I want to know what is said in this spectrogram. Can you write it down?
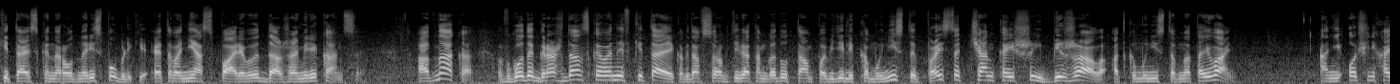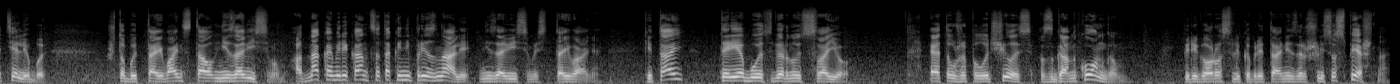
Китайской Народной Республики. Этого не оспаривают даже американцы. Однако в годы гражданской войны в Китае, когда в 1949 году там победили коммунисты, правительство Чан Кайши бежало от коммунистов на Тайвань. Они очень хотели бы, чтобы Тайвань стал независимым. Однако американцы так и не признали независимость Тайваня. Китай требует вернуть свое. Это уже получилось с Гонконгом. Переговоры с Великобританией завершились успешно.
